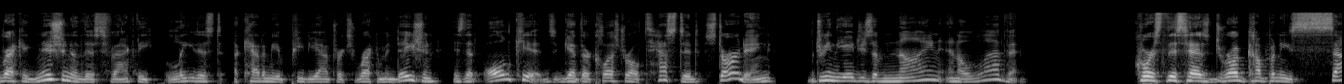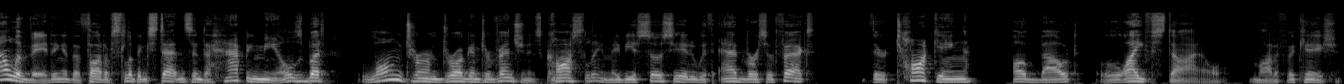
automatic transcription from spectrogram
recognition of this fact, the latest Academy of Pediatrics recommendation is that all kids get their cholesterol tested starting between the ages of 9 and 11. Of course, this has drug companies salivating at the thought of slipping statins into Happy Meals, but long-term drug intervention is costly and may be associated with adverse effects. They're talking about lifestyle modification.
